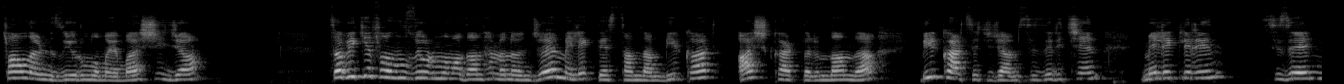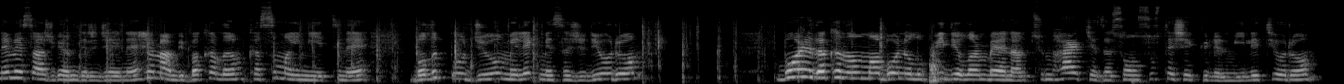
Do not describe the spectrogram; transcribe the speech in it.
fallarınızı yorumlamaya başlayacağım. Tabii ki falınızı yorumlamadan hemen önce melek destemden bir kart, aşk kartlarımdan da bir kart seçeceğim sizler için. Meleklerin size ne mesaj göndereceğine hemen bir bakalım. Kasım ayı niyetine balık burcu melek mesajı diyorum. Bu arada kanalıma abone olup videolarımı beğenen tüm herkese sonsuz teşekkürlerimi iletiyorum.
